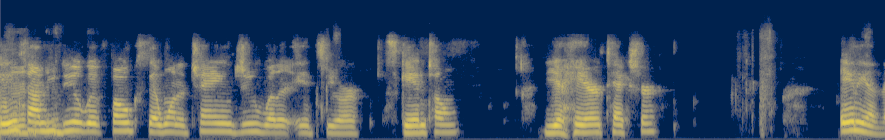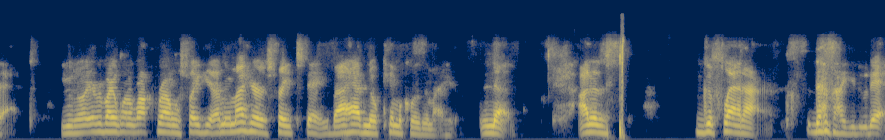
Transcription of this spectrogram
Anytime mm-hmm. you deal with folks that want to change you, whether it's your skin tone, your hair texture, any of that, you know, everybody want to walk around with straight hair. I mean, my hair is straight today, but I have no chemicals in my hair. None. I just good flat irons. That's how you do that.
